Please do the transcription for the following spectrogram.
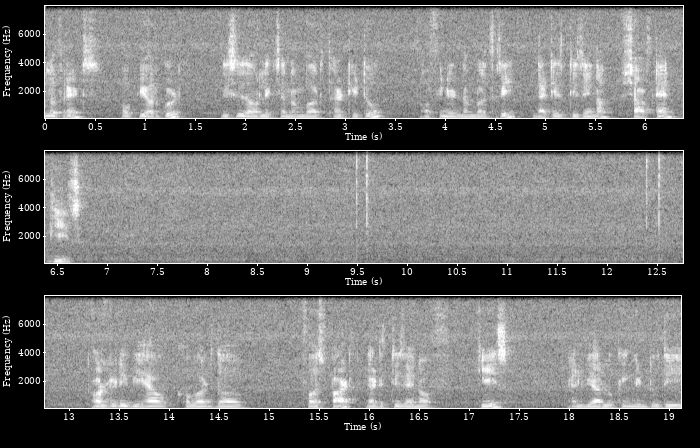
Hello friends, hope you are good. This is our lecture number 32 of unit number 3 that is design of shaft and keys. Already we have covered the first part that is design of keys and we are looking into the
